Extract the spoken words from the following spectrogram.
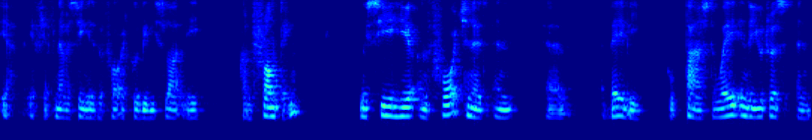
yeah, if you've never seen it before, it could be slightly confronting. We see here unfortunate and uh, a baby who passed away in the uterus, an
